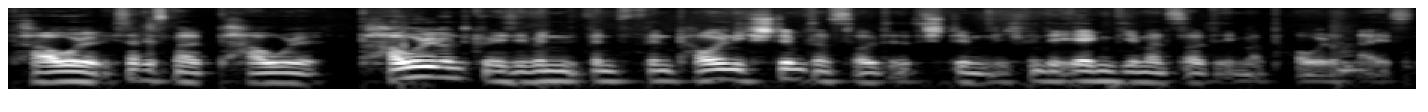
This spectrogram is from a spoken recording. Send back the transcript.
Paul. Ich sage jetzt mal Paul. Paul und Crazy. Wenn, wenn, wenn Paul nicht stimmt, dann sollte es stimmen. Ich finde, irgendjemand sollte immer Paul heißen.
